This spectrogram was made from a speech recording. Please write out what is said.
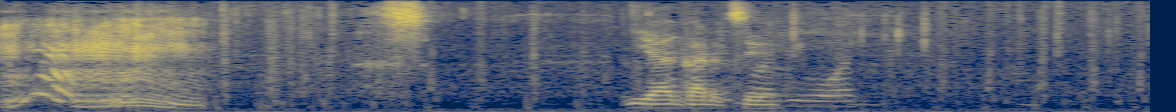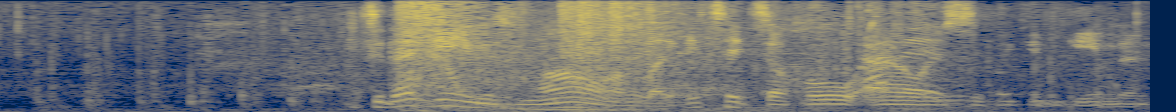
Mm. Yeah, I got it too. See, that game is long. Like, it takes a whole hour to like get the game in.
